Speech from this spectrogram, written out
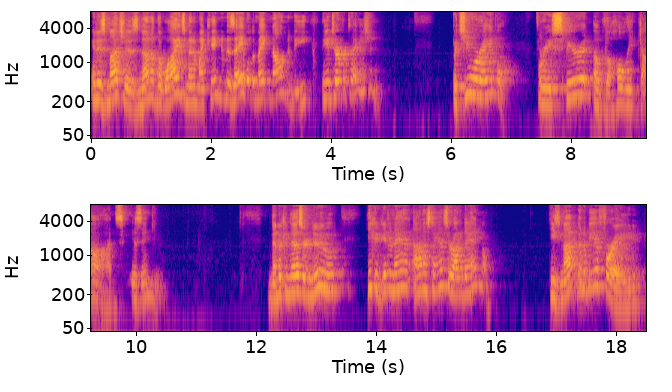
inasmuch as none of the wise men of my kingdom is able to make known to me the interpretation. But you are able, for a spirit of the holy gods is in you. Nebuchadnezzar knew he could get an honest answer out of Daniel. He's not going to be afraid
